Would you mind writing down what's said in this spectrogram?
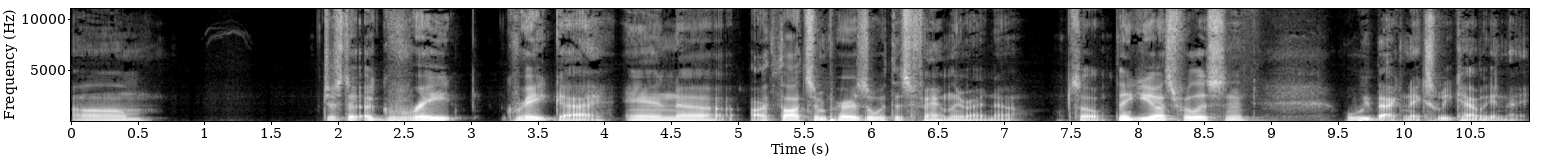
Um, just a, a great, great guy. And uh, our thoughts and prayers are with his family right now. So thank you guys for listening. We'll be back next week. Have a good night.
